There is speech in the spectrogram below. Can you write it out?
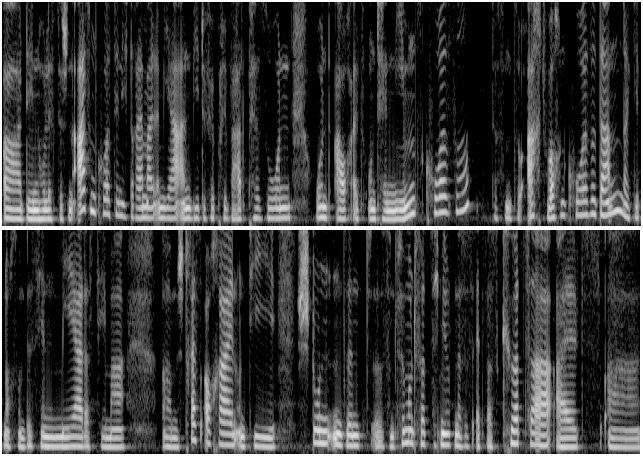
Äh, den holistischen Atemkurs, den ich dreimal im Jahr anbiete für Privatpersonen und auch als Unternehmenskurse das sind so acht Wochen Kurse dann. Da geht noch so ein bisschen mehr das Thema ähm, Stress auch rein. Und die Stunden sind, es sind 45 Minuten. Das ist etwas kürzer als äh,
